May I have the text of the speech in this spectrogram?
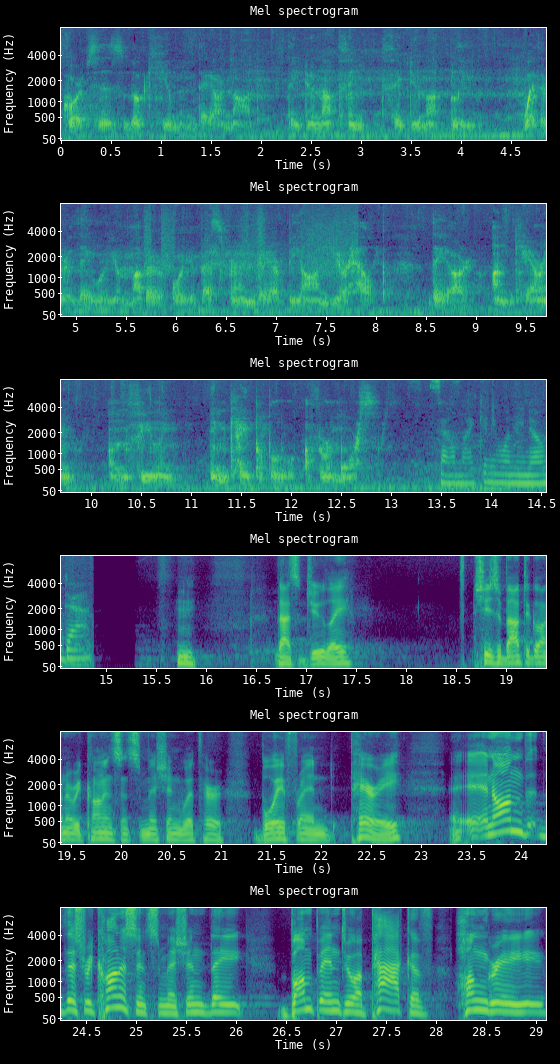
Corpses look human. They are not. They do not think. They do not bleed. Whether they were your mother or your best friend, they are beyond your help. They are uncaring, unfeeling, incapable of remorse. Sound like anyone you know, Dad? Hmm. That's Julie. She's about to go on a reconnaissance mission with her boyfriend, Perry. And on this reconnaissance mission, they bump into a pack of hungry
